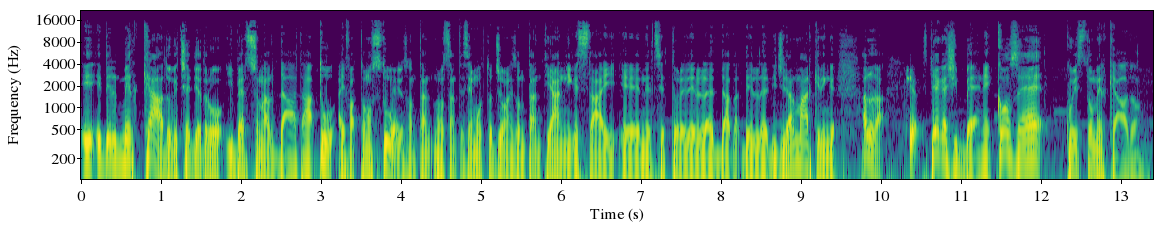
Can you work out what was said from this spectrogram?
e, e- del mercato che c'è dietro i personal data. Tu hai fatto uno studio, Sì. tan- nonostante sei molto giovane, sono tanti anni che stai eh, nel settore del, data- del digital marketing. Allora, Sì. spiegaci bene cos'è questo mercato.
